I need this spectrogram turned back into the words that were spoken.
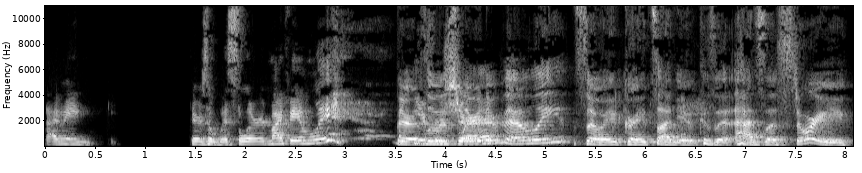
I mean, there's a whistler in my family. There's a whistler sure. in your family, so it grates on you because it has a story.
